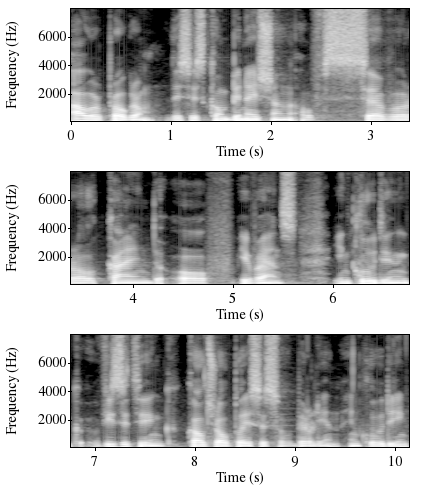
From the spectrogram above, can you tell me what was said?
Our program this is combination of several kind of events including visiting cultural places of berlin including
